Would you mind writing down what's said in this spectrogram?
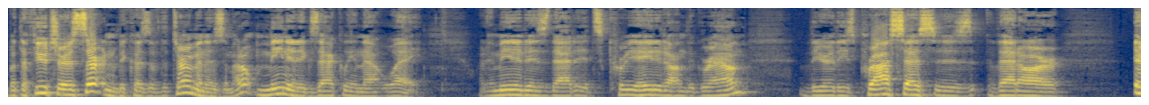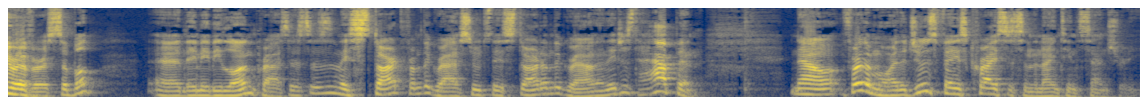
But the future is certain because of determinism. I don't mean it exactly in that way. What I mean it is that it's created on the ground. There are these processes that are irreversible. Uh, they may be long processes, and they start from the grassroots. They start on the ground, and they just happen. Now, furthermore, the Jews faced crisis in the 19th century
